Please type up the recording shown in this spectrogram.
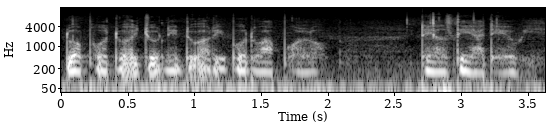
22 Juni 2020. Deltia Dewi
